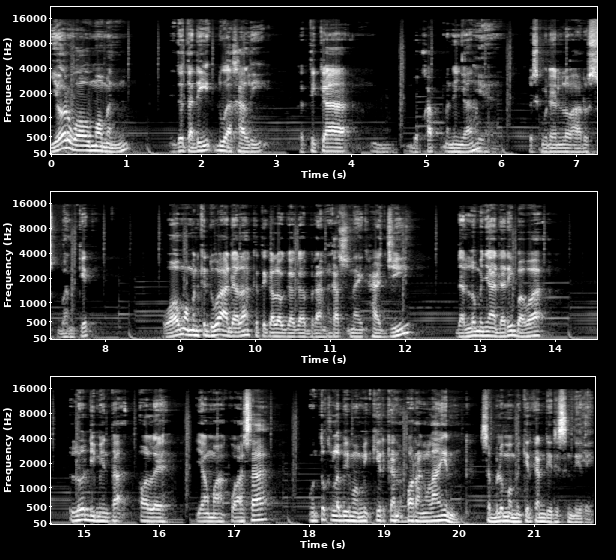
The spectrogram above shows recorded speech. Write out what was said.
Your wow moment itu tadi dua kali ketika bokap meninggal, Iya. terus kemudian lo harus bangkit. Wow momen kedua adalah ketika lo gagal berangkat naik haji dan lo menyadari bahwa lo diminta oleh yang maha kuasa untuk lebih memikirkan orang lain sebelum memikirkan diri sendiri.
